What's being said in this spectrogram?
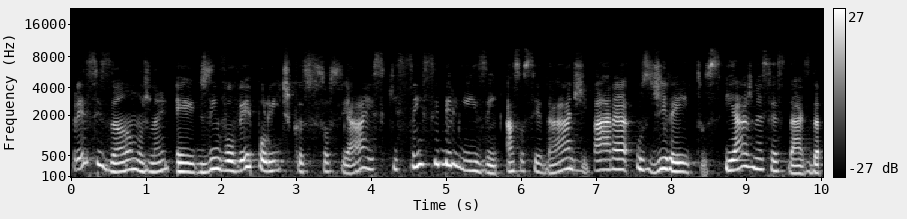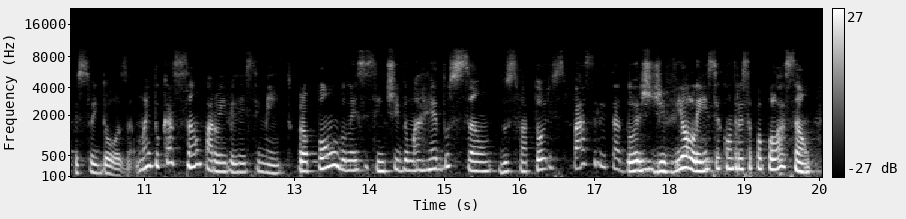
Precisamos né, é, desenvolver políticas sociais que sensibilizem a sociedade para os direitos e as necessidades da pessoa idosa, uma educação para o envelhecimento, propondo nesse sentido uma redução dos fatores facilitadores de violência contra essa população.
